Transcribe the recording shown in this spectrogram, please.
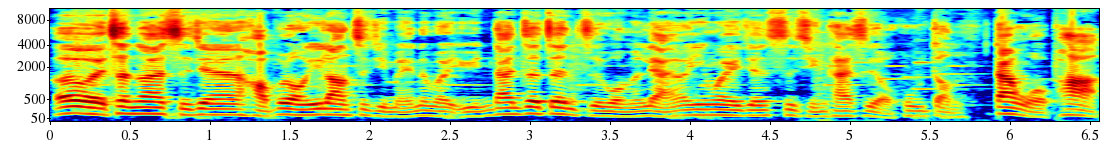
而我也趁这段时间好不容易让自己没那么晕，但这阵子我们俩又因为一件事情开始有互动，但我怕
